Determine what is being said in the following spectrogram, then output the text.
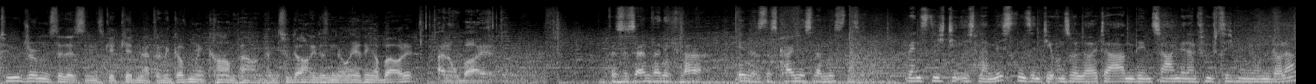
Two German citizens get kidnapped in a government compound and Sudani doesn't know anything about it. I don't buy it. Das ist einfach nicht wahr. Dass das keine Islamisten sind. Wenn es nicht die Islamisten sind, die unsere Leute haben, wem zahlen wir dann 50 Millionen Dollar?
